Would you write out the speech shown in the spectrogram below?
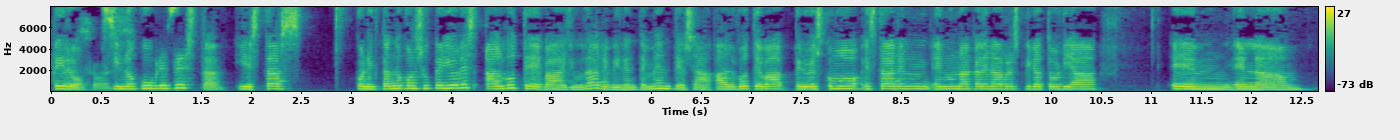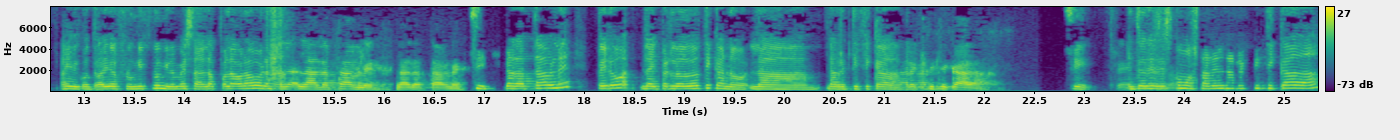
Pero si no cubres esta y estás conectando con superiores, algo te va a ayudar, evidentemente. O sea, algo te va, pero es como estar en, una cadena respiratoria en, la. Ay, el contrario del flung y flung, y no me sale la palabra ahora. La, adaptable, la adaptable. Sí, la adaptable, pero la hiperlodótica no, la, rectificada. La rectificada. Sí. Entonces es como estar en la rectificada,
